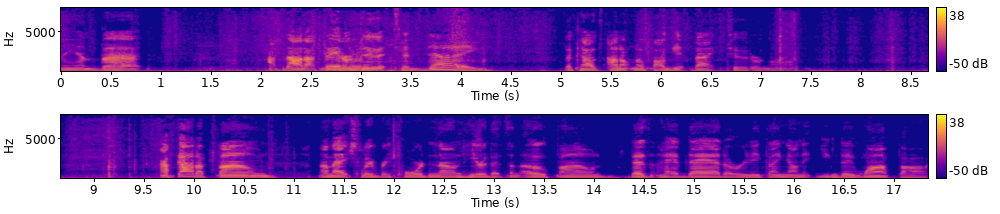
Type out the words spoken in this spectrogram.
then, but I thought I'd better do it today because I don't know if I'll get back to it or not. I've got a phone. I'm actually recording on here that's an old phone. Doesn't have data or anything on it. You can do Wi-Fi.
